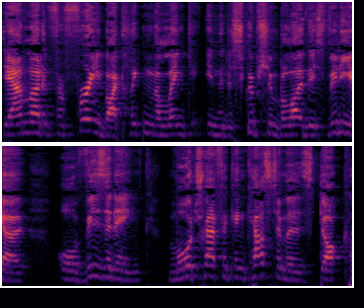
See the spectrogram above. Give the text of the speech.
Download it for free by clicking the link in the description below this video or visiting moretrafficandcustomers.com.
